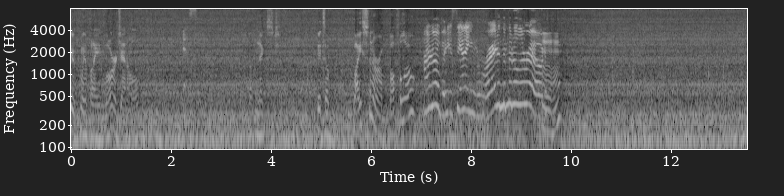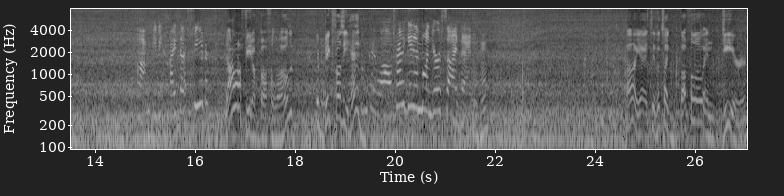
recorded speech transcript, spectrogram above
Could come up on a large animal. Yes. Up next, it's a bison or a buffalo. I don't know, but he's standing right in the middle of the road. Mm-hmm. Uh, maybe hide that feed. I don't want to feed a buffalo. Look, their big fuzzy head. Okay, well, I'll try to get him on your side then. Mm -hmm. Oh yeah, it, it looks like buffalo and deer.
